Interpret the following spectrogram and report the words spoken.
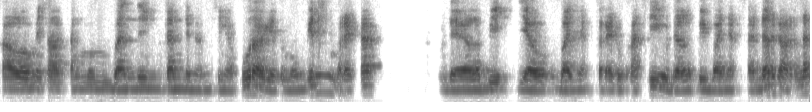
kalau misalkan membandingkan dengan Singapura gitu, mungkin mereka udah lebih jauh banyak teredukasi, udah lebih banyak sadar karena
